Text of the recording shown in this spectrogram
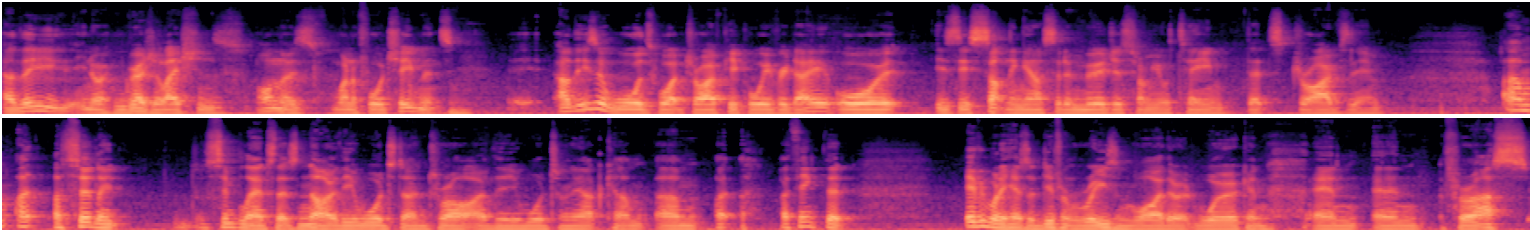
Are these, you know, congratulations on those wonderful achievements. Mm. Are these awards what drive people every day, or is there something else that emerges from your team that drives them? Um, I, I, certainly, the simple answer is no. The awards don't drive. The awards are an outcome. Um, I, I think that everybody has a different reason why they're at work, and and and for us,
